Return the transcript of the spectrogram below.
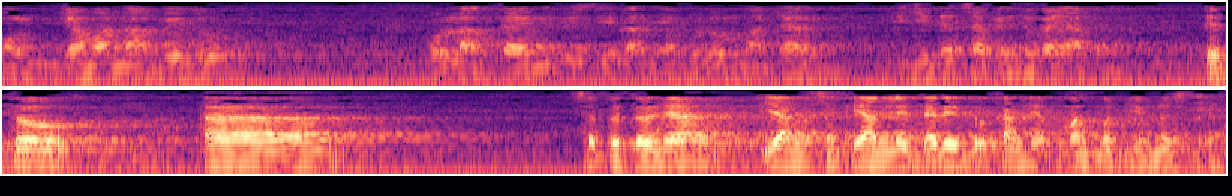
Wong zaman Nabi itu kulatain itu istilahnya belum ada. Ijidat sapi itu kayak apa? Itu eh, sebetulnya yang sekian liter itu kan Mahmud Yunus ya.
